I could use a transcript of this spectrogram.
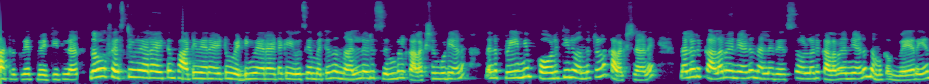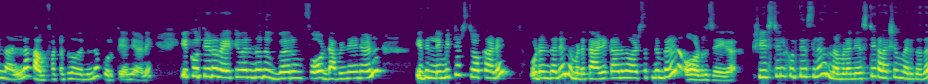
ബട്ടർ ക്രേപ്പ് മെറ്റീരിയലാണ് നമുക്ക് ഫെസ്റ്റിവൽ വെയർ ആയിട്ടും പാർട്ടി വെയർ ആയിട്ടും വെഡിങ് വെയർ ആയിട്ടൊക്കെ യൂസ് ചെയ്യാൻ പറ്റുന്ന നല്ലൊരു സിമ്പിൾ കളക്ഷൻ കൂടിയാണ്. നല്ല പ്രീമിയം ക്വാളിറ്റിയിൽ വന്നിട്ടുള്ള കളക്ഷൻ ആണ്. നല്ലൊരു കളർ തന്നെയാണ്. നല്ല രസമുള്ള ഒരു കളർ തന്നെയാണ്. നമുക്ക് വെയർ ചെയ്യാൻ നല്ല കംഫർട്ടബിൾ വരുന്ന കുർത്തി തന്നെയാണ്. ഈ കുർത്തിയുടെ റേറ്റ് വരുന്നത് വെറും ഫോർ ഡബിൾ നയൻ ആണ്. ഇത് ലിമിറ്റഡ് സ്റ്റോക്ക് ആണ്. ഉടൻ തന്നെ നമ്മുടെ താഴെ കാണുന്ന വാട്സപ്പ് നമ്പറിൽ ഓർഡർ ചെയ്യുക. ഷീസ്റ്റൈൽ കുർത്തീസിൽ നമ്മുടെ നെക്സ്റ്റ് കളക്ഷൻ വരുന്നത്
